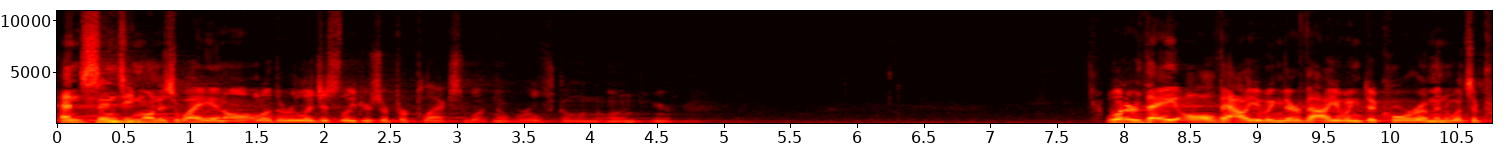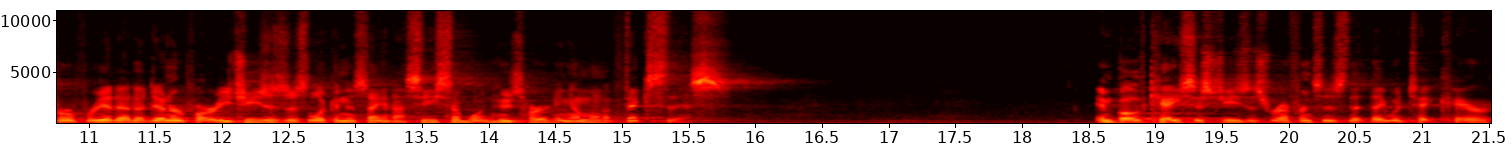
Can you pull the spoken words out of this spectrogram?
and sends him on his way, and all of the religious leaders are perplexed. What in the world's going on here? What are they all valuing? They're valuing decorum and what's appropriate at a dinner party. Jesus is looking and saying, I see someone who's hurting. I'm going to fix this. In both cases, Jesus references that they would take care.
